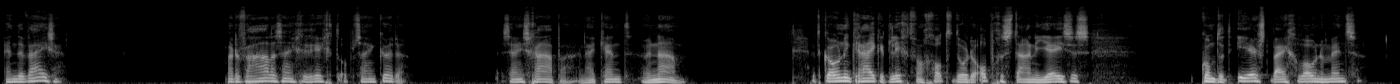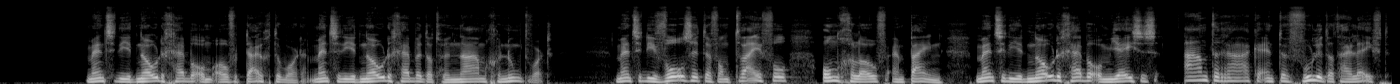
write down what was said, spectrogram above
en de wijzen. Maar de verhalen zijn gericht op zijn kudde, zijn schapen, en hij kent hun naam. Het koninkrijk, het licht van God door de opgestane Jezus, komt het eerst bij gewone mensen. Mensen die het nodig hebben om overtuigd te worden. Mensen die het nodig hebben dat hun naam genoemd wordt. Mensen die vol zitten van twijfel, ongeloof en pijn. Mensen die het nodig hebben om Jezus aan te raken en te voelen dat Hij leeft.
